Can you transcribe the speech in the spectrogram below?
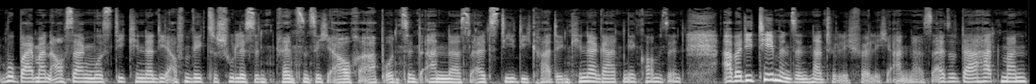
Wobei man auch sagen muss, die Kinder, die auf dem Weg zur Schule sind, grenzen sich auch ab und sind anders als die, die gerade in den Kindergarten gekommen sind. Aber die Themen sind natürlich völlig anders. Also da hat man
